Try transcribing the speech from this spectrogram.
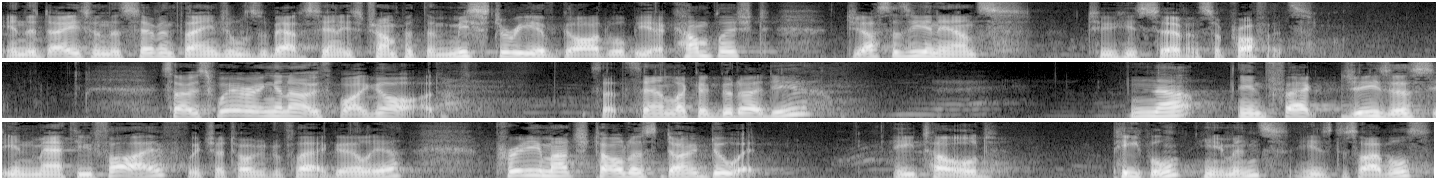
In the days when the seventh angel is about to sound his trumpet, the mystery of God will be accomplished, just as he announced to his servants, the prophets. So, swearing an oath by God. Does that sound like a good idea? No. In fact, Jesus in Matthew 5, which I told you to flag earlier, pretty much told us don't do it. He told people, humans, his disciples,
